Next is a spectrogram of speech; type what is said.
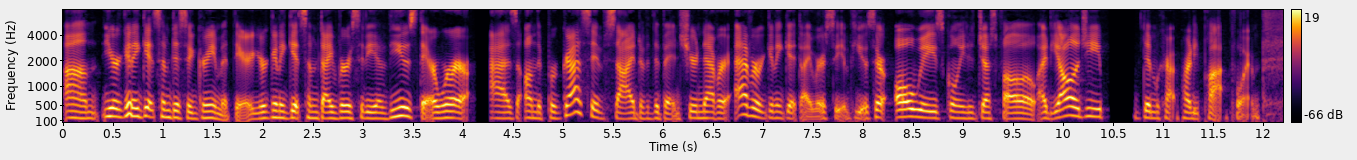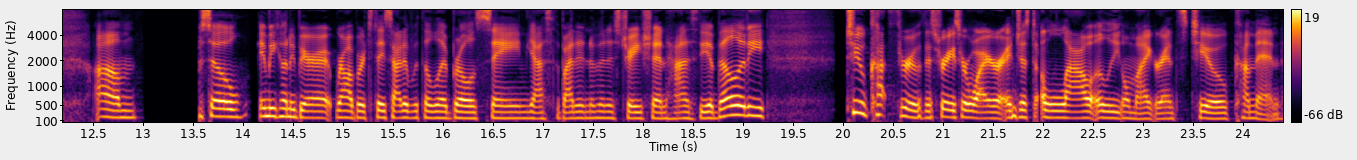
um, you're going to get some disagreement there. You're going to get some diversity of views there. Whereas on the progressive side of the bench, you're never, ever going to get diversity of views. They're always going to just follow ideology, Democrat Party platform. Um, so, Amy Coney Barrett, Roberts, they sided with the liberals, saying, yes, the Biden administration has the ability to cut through this razor wire and just allow illegal migrants to come in.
